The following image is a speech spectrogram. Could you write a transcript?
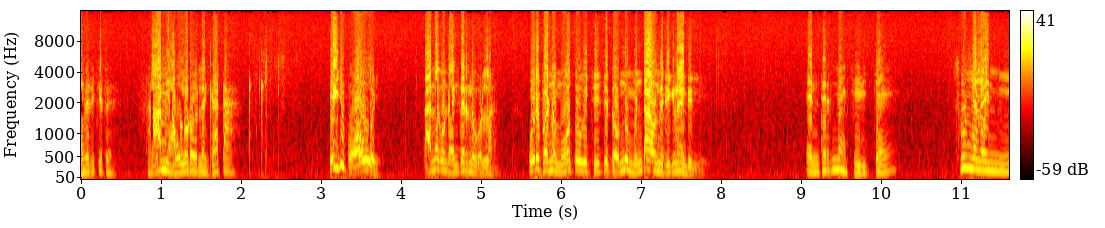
അതിരിക്കട്ടെ സ്വാമി അവളോട് വല്ലതും കേട്ടാ? എനിക്ക് പോവുപോയി തന്നെ കൊണ്ട് എന്തിരുന്ന് കൊള്ളാം. ഒരു പെണ്ണ് മുഖത്ത് നോക്കി ചിരിച്ചിട്ട് ഒന്നും മിണ്ടാവുന്നിരിക്കണേണ്ടില്ലേ? എന്തരനാ ചിരിച്ചേ? സുഞ്ഞളഞ്ഞി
